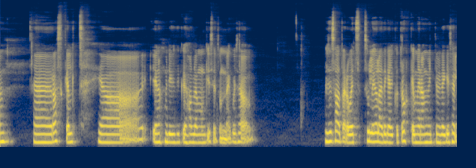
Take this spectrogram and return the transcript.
äh, raskelt ja, ja noh, muidugi kõige halvem ongi see tunne, kui sa kui sa saad aru, et sul ei ole tegelikult rohkem enam mitte midagi seal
